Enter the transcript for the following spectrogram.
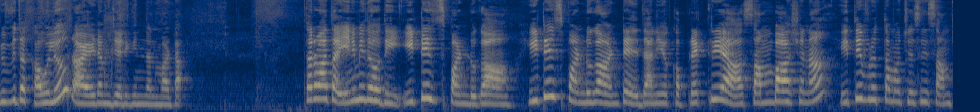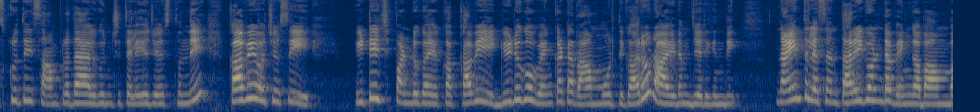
వివిధ కవులు రాయడం జరిగిందనమాట. తర్వాత ఎనిమిదవది ఇట్ ఈజ్ పండుగ. ఇట్ ఈజ్ పండుగ అంటే దాని యొక్క ప్రక్రియ సంభాషణ ఇతివృత్తం వచ్చేసి సంస్కృతి సాంప్రదాయాల గురించి తెలియజేస్తుంది. కవి వచ్చేసి ఇట్ ఈజ్ పండుగ యొక్క కవి గిడుగు వెంకట రామ్మూర్తి గారు రాయడం జరిగింది. నైన్త్ లెసన్ తరిగొండ వెంగబాంబ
